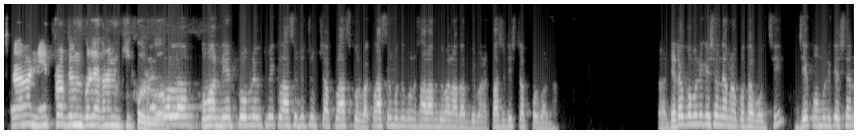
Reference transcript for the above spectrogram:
স্যার আমার নেট প্রবলেম করলে এখন আমি কি করব? বললাম তোমার নেট প্রবলেম তুমি ক্লাসে চুপচাপ ক্লাস করবা ক্লাসের মধ্যে কোনো সালাম দিবা না আদাব দিবা না ক্লাসে ডিস্টার্ব করবা না। ডেটা কমিউনিকেশনে আমরা কথা বলছি। যে কমিউনিকেশন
